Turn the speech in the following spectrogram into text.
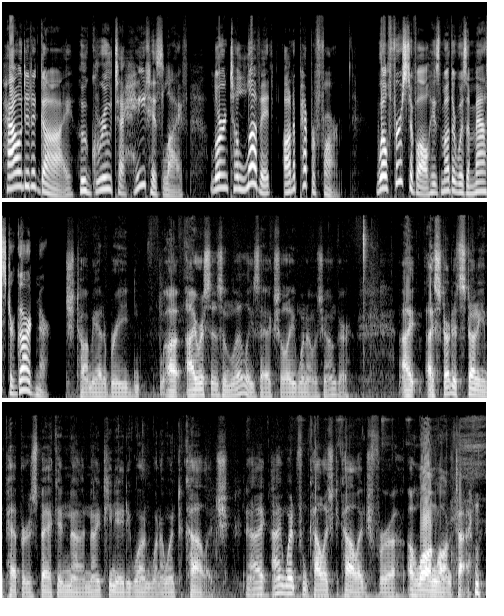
How did a guy who grew to hate his life learn to love it on a pepper farm? Well, first of all, his mother was a master gardener. She taught me how to breed uh, irises and lilies actually when I was younger. I, I started studying peppers back in uh, 1981 when I went to college. I, I went from college to college for a, a long, long time.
